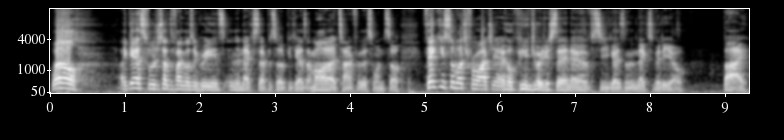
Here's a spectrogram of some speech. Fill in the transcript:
Well, I guess we'll just have to find those ingredients in the next episode because I'm all out of time for this one. So, thank you so much for watching. I hope you enjoyed your stay, and I hope to see you guys in the next video. Bye.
